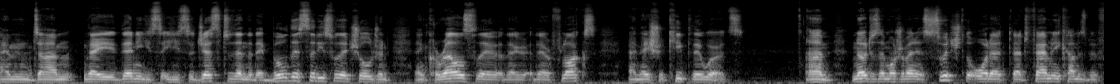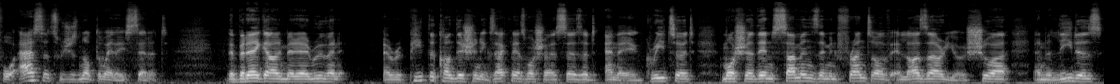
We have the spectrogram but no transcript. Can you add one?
And um, they then he, he suggests to them that they build their cities for their children and corrals for their, their, their flocks, and they should keep their words. Um, notice that Moshe Rabbeinu switched the order that family comes before assets, which is not the way they said it. The Bnei Gad and Bnei Reuven I repeat the condition exactly as Moshe says it, and they agree to it. Moshe then summons them in front of Elazar, Yoshua, and the leaders,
